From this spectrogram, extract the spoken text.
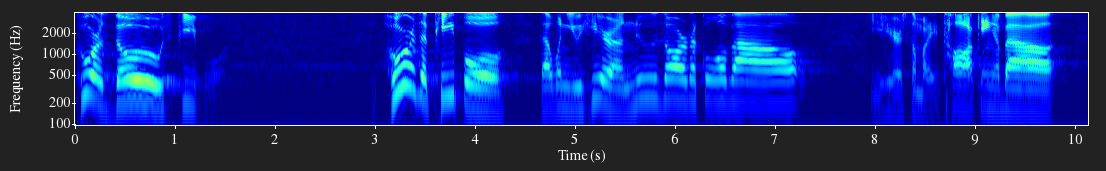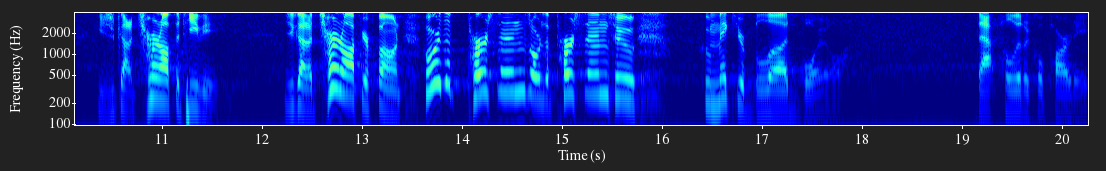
Who are those people? Who are the people that when you hear a news article about, you hear somebody talking about, you just got to turn off the TV. You got to turn off your phone. Who are the persons or the persons who, who make your blood boil? That political party,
